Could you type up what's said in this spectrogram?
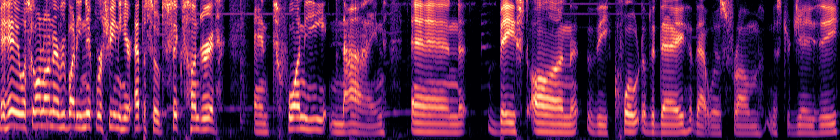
Hey, hey, what's going on, everybody? Nick Ruffini here, episode 629. And based on the quote of the day that was from Mr. Jay Z,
